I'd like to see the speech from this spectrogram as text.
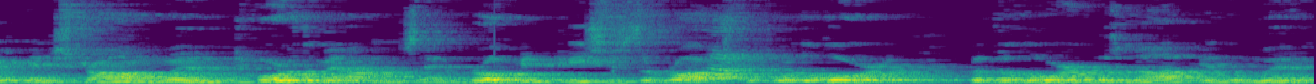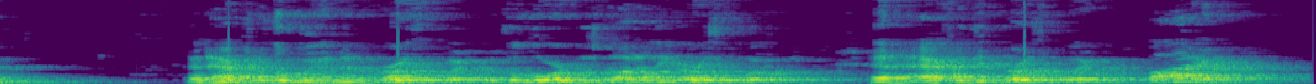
Great and strong wind tore the mountains and broke in pieces the rocks before the Lord, but the Lord was not in the wind. And after the wind, an earthquake, but the Lord was not in the earthquake. And after the earthquake, fire,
